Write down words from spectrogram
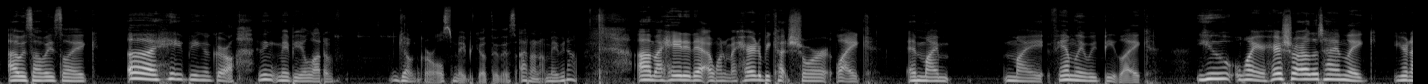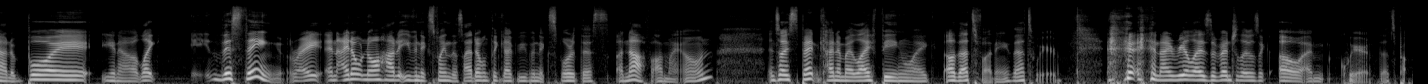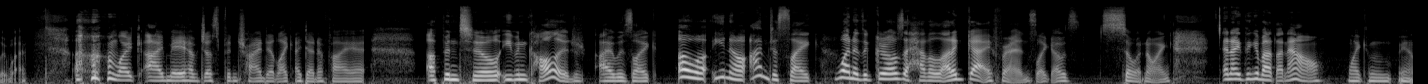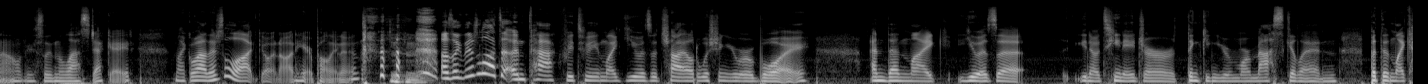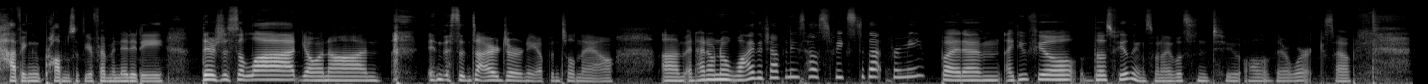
I was always like, "Oh, I hate being a girl." I think maybe a lot of young girls maybe go through this. I don't know, maybe not. Um I hated it. I wanted my hair to be cut short like and my my family would be like, "You want your hair short all the time? Like you're not a boy, you know, like this thing, right? And I don't know how to even explain this. I don't think I've even explored this enough on my own. And so I spent kind of my life being like, oh, that's funny. That's weird. and I realized eventually I was like, oh, I'm queer. That's probably why. like I may have just been trying to like identify it. Up until even college, I was like, oh, you know, I'm just like one of the girls that have a lot of guy friends. Like I was so annoying. And I think about that now, like, in, you know, obviously in the last decade. I'm like, wow, there's a lot going on here, Paulina. I was like, there's a lot to unpack between like you as a child wishing you were a boy, and then like you as a you know teenager thinking you're more masculine, but then like having problems with your femininity. There's just a lot going on in this entire journey up until now, um, and I don't know why the Japanese house speaks to that for me, but um, I do feel those feelings when I listen to all of their work. So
